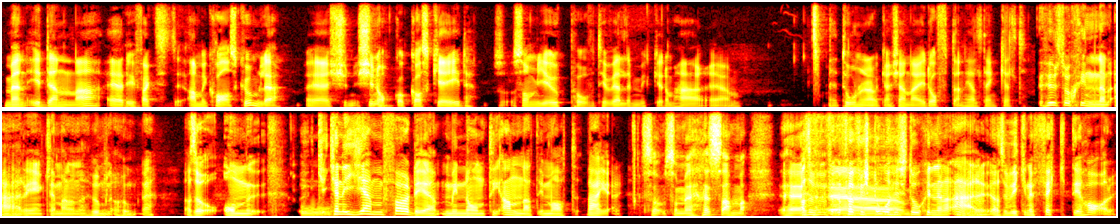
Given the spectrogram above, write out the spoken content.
Men i denna är det ju faktiskt amerikansk humle, eh, Chi- Chinook och Cascade, som ger upphov till väldigt mycket de här eh, tonerna du kan känna i doften helt enkelt. Hur stor skillnad är det egentligen mellan humle och humle? Alltså om... Oh. Kan ni jämföra det med någonting annat i matvägar? Som, som är samma. Eh, Alltså för, för att förstå hur eh, stor skillnaden är, mm. alltså vilken effekt det har.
